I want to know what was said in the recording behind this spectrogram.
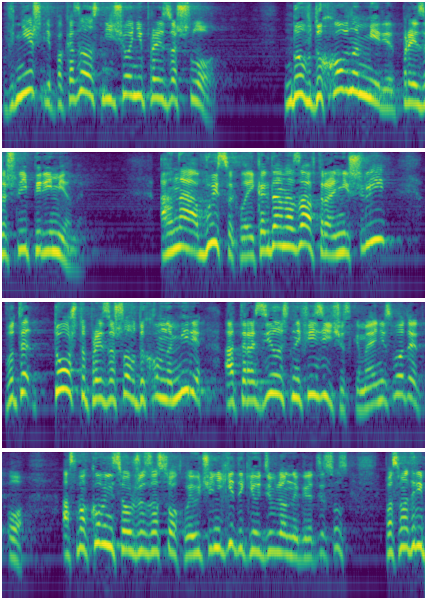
внешне показалось, ничего не произошло. Но в духовном мире произошли перемены. Она высохла, и когда на завтра они шли, вот то, что произошло в духовном мире, отразилось на физическом. И они смотрят, о, а смоковница уже засохла. И ученики такие удивленные говорят, Иисус, посмотри,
